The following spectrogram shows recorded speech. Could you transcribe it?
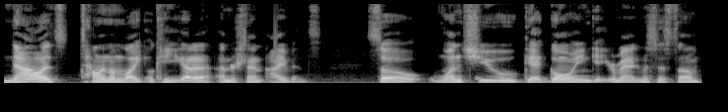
Now it's telling them like, okay, you got to understand Ivans. So once you get going, get your management system.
